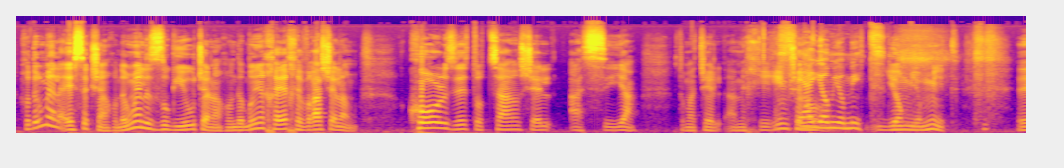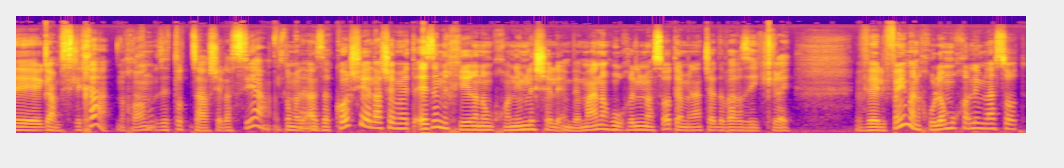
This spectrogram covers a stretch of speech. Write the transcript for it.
אנחנו מדברים על העסק שלנו, אנחנו מדברים על הזוגיות שלנו, אנחנו מדברים על חיי החברה שלנו. כל זה תוצר של עשייה. זאת אומרת, של המחירים שלנו... עשייה יומיומית. יומיומית. אה, גם, סליחה, נכון? זה תוצר של עשייה. זאת אומרת, נכון. אז הכל שאלה של באמת איזה מחיר אנחנו מוכנים לשלם, ומה אנחנו יכולים לעשות על מנת שהדבר הזה יקרה. ולפעמים אנחנו לא מוכנים לעשות.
